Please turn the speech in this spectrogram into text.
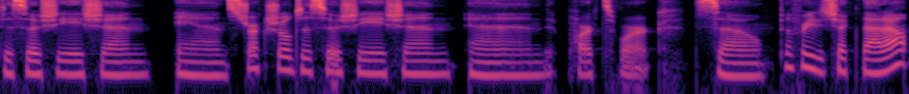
dissociation and structural dissociation and parts work. So feel free to check that out.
